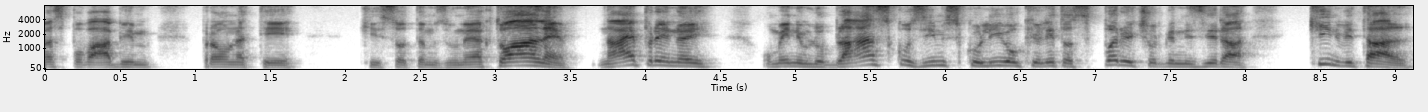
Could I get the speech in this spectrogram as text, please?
vas povabim prav na te, ki so tam zunaj aktualne. Najprej naj omenim Ljubljansko zimsko ligo, ki jo letos prvič organizira Kinvital.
